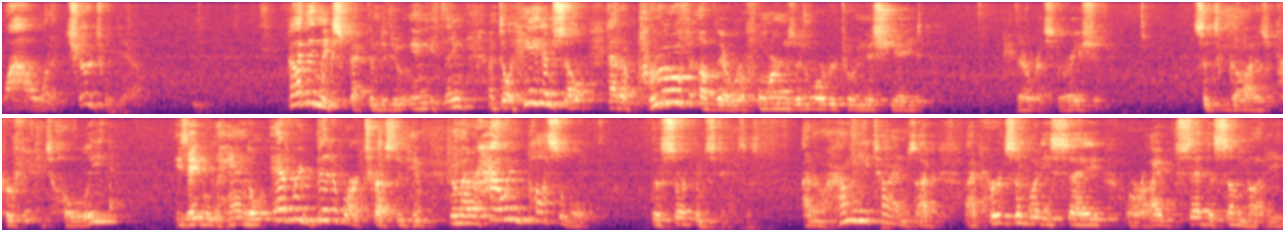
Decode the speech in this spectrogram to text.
wow, what a church we have. God didn't expect them to do anything until He Himself had approved of their reforms in order to initiate their restoration. Since God is perfect, He's holy, He's able to handle every bit of our trust in Him, no matter how impossible the circumstances. I don't know how many times I've, I've heard somebody say, or I've said to somebody,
